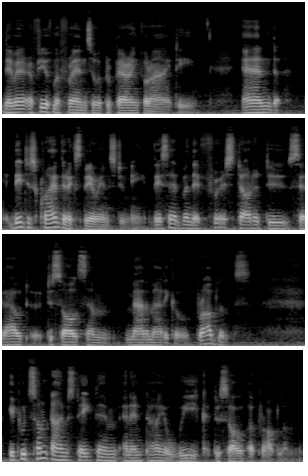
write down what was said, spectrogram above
there were a few of my friends who were preparing for IIT, and they described their experience to me. They said when they first started to set out uh, to solve some mathematical problems, it would sometimes take them an entire week to solve a problem.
